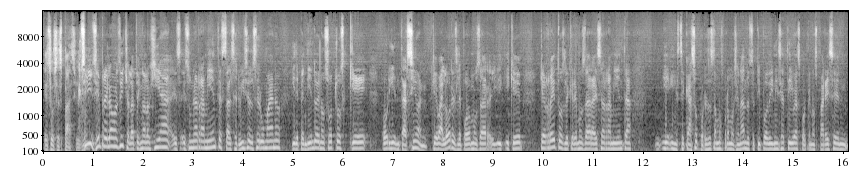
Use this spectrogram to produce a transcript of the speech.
esos espacios. Sí, siempre lo hemos dicho, la tecnología es, es una herramienta, está al servicio del ser humano y dependiendo de nosotros qué orientación, qué valores le podemos dar y, y qué, qué retos le queremos dar a esa herramienta y en este caso por eso estamos promocionando este tipo de iniciativas porque nos parecen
